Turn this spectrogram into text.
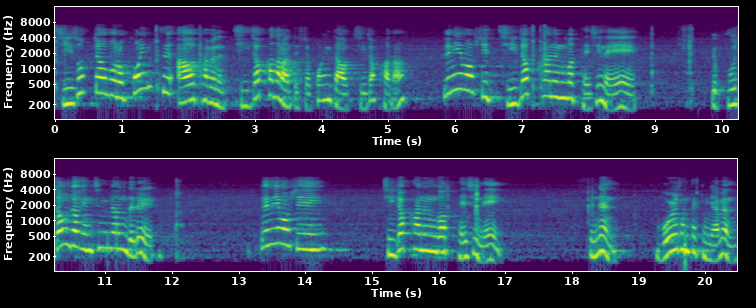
지속적으로 포인트 아웃 하면은 지적하다라는 뜻이죠. 포인트 아웃 지적하다. 끊임없이 지적하는 것 대신에 그 부정적인 측면들을 끊임없이 지적하는 것 대신에 그는 뭘 선택했냐면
